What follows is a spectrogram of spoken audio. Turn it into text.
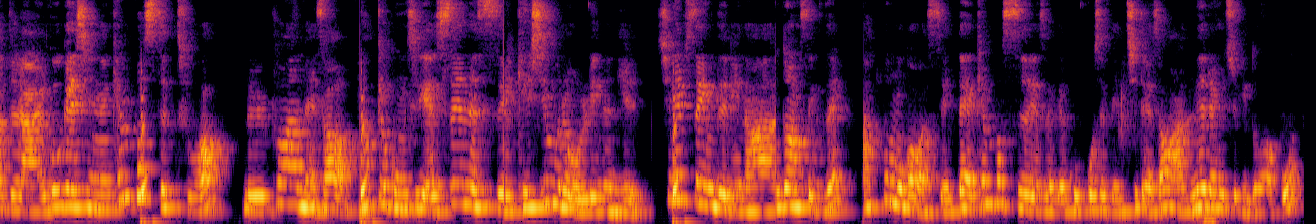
다들 알고 계시는 캠퍼스 투어를 포함해서 학교 공식 SNS에 게시물을 올리는 일, 신입생들이나 고등학생들, 학부모가 왔을 때 캠퍼스에서 이게 곳곳에 배치돼서 안내를 해주기도 하고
